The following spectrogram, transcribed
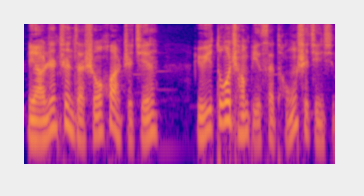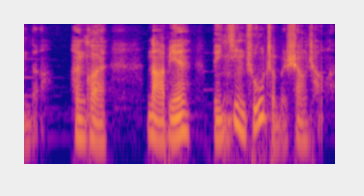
两人正在说话之间，由于多场比赛同时进行的，很快那边林静珠准备上场了。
